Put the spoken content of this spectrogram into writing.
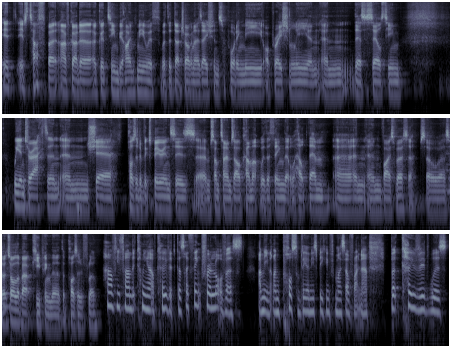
it it's tough, but I've got a, a, good team behind me with with the Dutch organization supporting me operationally, and and there's a sales team we interact and, and share positive experiences. Um, sometimes I'll come up with a thing that will help them, uh, and and vice versa. So uh, so it's all about keeping the the positive flow. How have you found it coming out of COVID? Because I think for a lot of us. I mean, I'm possibly only speaking for myself right now, but COVID was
